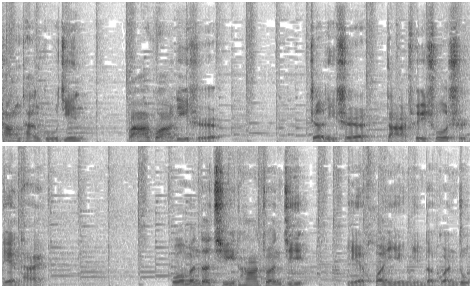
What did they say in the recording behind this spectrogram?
畅谈古今，八卦历史。这里是大锤说史电台。我们的其他专辑也欢迎您的关注。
